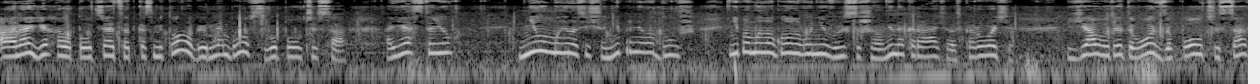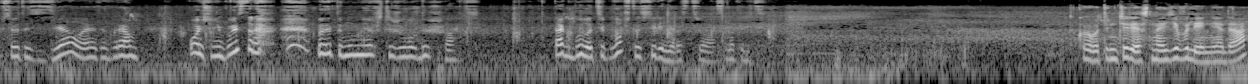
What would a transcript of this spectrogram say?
а она ехала, получается, от косметолога, и у меня было всего полчаса. А я стою, не умылась еще, не приняла душ, не помыла голову, не высушила, не накрасилась. Короче, я вот это вот за полчаса все это сделала. Это прям очень быстро, поэтому мне аж тяжело дышать. Так было тепло, что сирень расцвела, смотрите. Такое вот интересное явление, да?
